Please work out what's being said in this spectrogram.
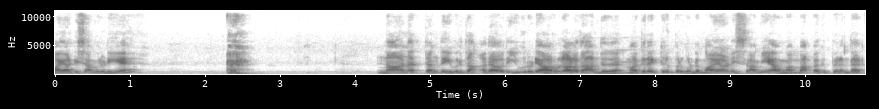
மாயாண்டி சாமியுடைய ஞான தந்தை இவர் தான். அதாவது இவருடைய அருளால் தான் அந்த மதுரை திருப்பரங்குன்ற மாயாண்டி சாமியை அவங்க அம்மா அப்பாவுக்கு பிறந்தார்.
